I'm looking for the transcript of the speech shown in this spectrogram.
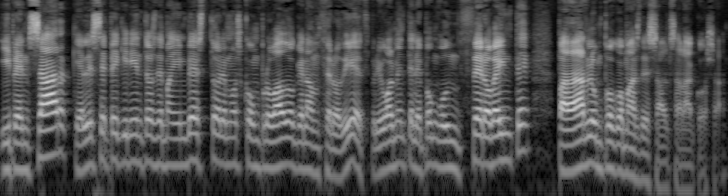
Y pensar que el SP500 de MyInvestor hemos comprobado que era un 0,10, pero igualmente le pongo un 0,20 para darle un poco más de salsa a la cosa.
